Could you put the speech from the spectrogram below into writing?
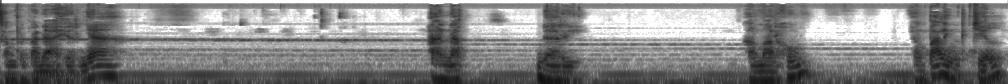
sampai pada akhirnya anak dari almarhum yang paling kecil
